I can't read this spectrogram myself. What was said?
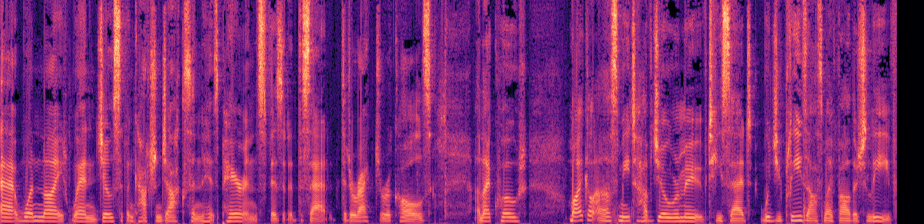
Uh, one night, when Joseph and Katherine Jackson, his parents, visited the set, the director recalls, and I quote, Michael asked me to have Joe removed. He said, Would you please ask my father to leave?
